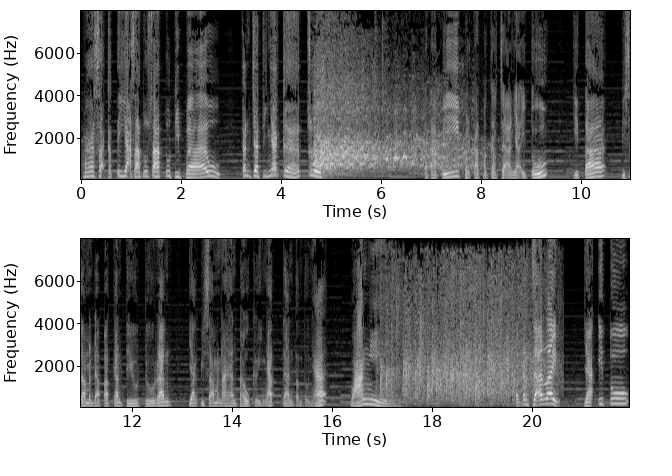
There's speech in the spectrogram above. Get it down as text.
Masa ketiak satu-satu dibau kan jadinya kecut. Tetapi berkat pekerjaannya itu kita bisa mendapatkan deodoran yang bisa menahan bau keringat dan tentunya wangi. Pekerjaan lain yaitu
